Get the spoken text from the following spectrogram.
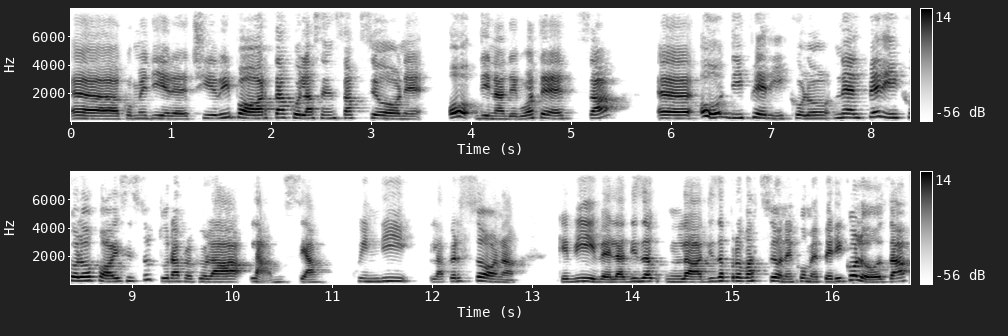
eh, come dire, ci riporta quella sensazione o di inadeguatezza eh, o di pericolo. Nel pericolo poi si struttura proprio la, l'ansia, quindi la persona che vive la, disa- la disapprovazione come pericolosa,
